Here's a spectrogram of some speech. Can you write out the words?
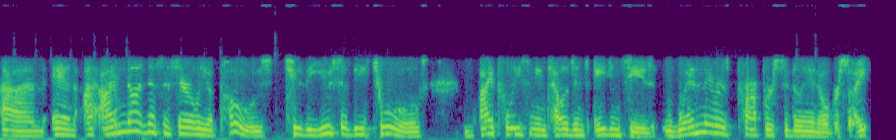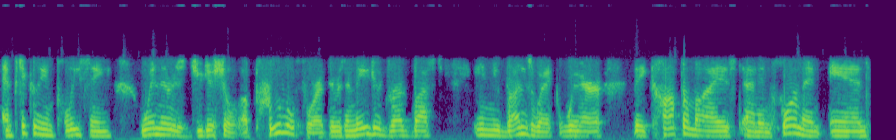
Um, and I, am not necessarily opposed to the use of these tools by police and intelligence agencies when there is proper civilian oversight, and particularly in policing when there is judicial approval for it. There was a major drug bust in New Brunswick where they compromised an informant and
